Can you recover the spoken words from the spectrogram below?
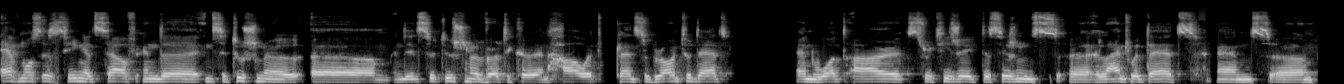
Evmos is seeing itself in the institutional um, in the institutional vertical and how it plans to grow into that and what are strategic decisions uh, aligned with that. And um,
